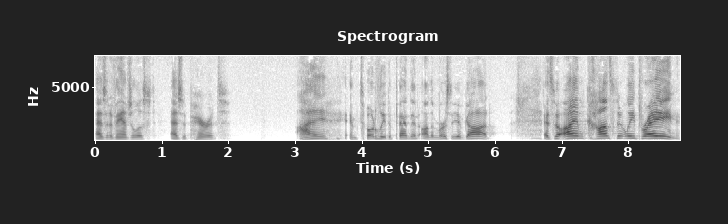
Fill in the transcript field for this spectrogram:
as an evangelist, as a parent, I am totally dependent on the mercy of God. And so I am constantly praying,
